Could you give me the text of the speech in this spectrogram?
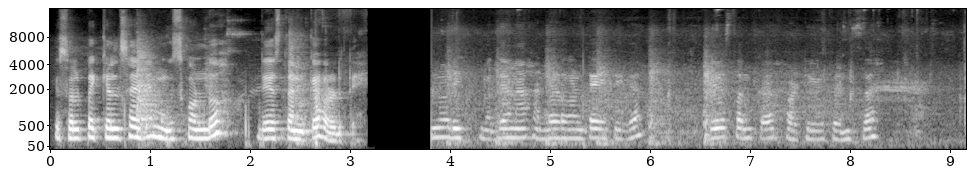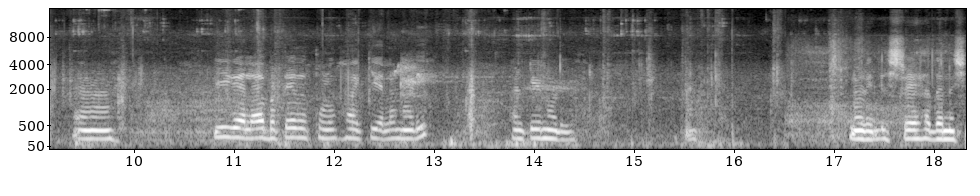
ಈಗ ಸ್ವಲ್ಪ ಕೆಲಸ ಇದೆ, ಮುಗಿಸ್ಕೊಂಡು ದೇವಸ್ಥಾನಕ್ಕೆ ಹೊರಡ್ತೆ. ನೋಡಿ, ಮಧ್ಯಾಹ್ನ ಹನ್ನೆರಡು ಗಂಟೆ ಆಯ್ತು ಈಗ. ದೇವಸ್ಥಾನಕ್ಕೆ ಹೊರಟೀವಿ ಫ್ರೆಂಡ್ಸ ಈಗೆಲ್ಲ ಬಟ್ಟೆದು ತುಳು ಹಾಕಿ ಎಲ್ಲ ಮಾಡಿ ಹೊಂಟೀವಿ ನೋಡಿ. ನೋಡಿ, ಇಲ್ಲಿ ಶ್ರೇಯ ಧನುಷ,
